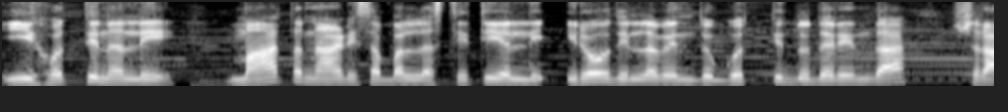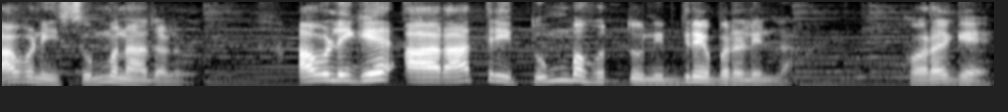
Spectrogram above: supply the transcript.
ಈ ಹೊತ್ತಿನಲ್ಲಿ ಮಾತನಾಡಿಸಬಲ್ಲ ಸ್ಥಿತಿಯಲ್ಲಿ ಇರೋದಿಲ್ಲವೆಂದು ಗೊತ್ತಿದ್ದುದರಿಂದ ಶ್ರಾವಣಿ ಸುಮ್ಮನಾದಳು. ಅವಳಿಗೆ ಆ ರಾತ್ರಿ ತುಂಬ ಹೊತ್ತು ನಿದ್ರೆ ಬರಲಿಲ್ಲ. ಹೊರಗೆ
